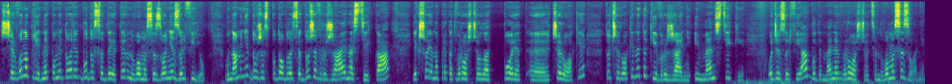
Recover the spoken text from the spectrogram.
З червоноплідних помідорів буду садити в новому сезоні зольфію. Вона мені дуже сподобалася, дуже врожайна, стійка. Якщо я, наприклад, вирощувала поряд е, чироки, то чироки не такі врожайні і менш стійкі. Отже, зольфія буде в мене вирощуватися в новому сезоні.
